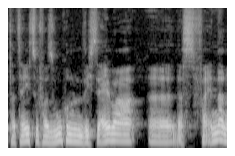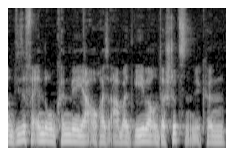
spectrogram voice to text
tatsächlich zu versuchen, sich selber äh, das verändern und diese Veränderung können wir ja auch als Arbeitgeber unterstützen. Wir können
